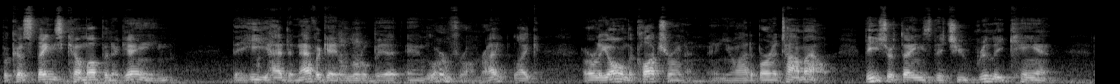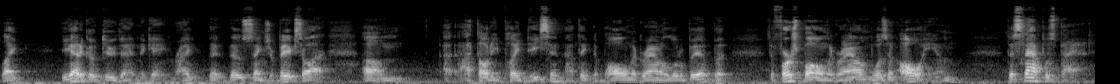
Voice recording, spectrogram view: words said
because things come up in a game that he had to navigate a little bit and learn from. Right, like early on the clock's running, and you know I had to burn a timeout. These are things that you really can't like. You got to go do that in the game, right? Th- those things are big. So I, um, I, I thought he played decent. I think the ball on the ground a little bit, but the first ball on the ground wasn't all him. The snap was bad.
